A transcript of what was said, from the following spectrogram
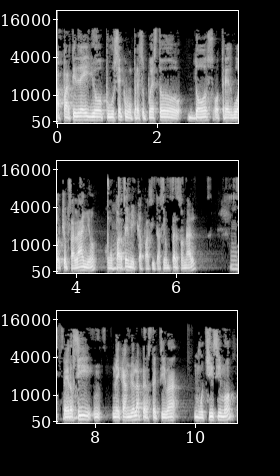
a partir de ello puse como presupuesto dos o tres workshops al año como parte de mi capacitación personal. Pero sí, me cambió la perspectiva muchísimo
